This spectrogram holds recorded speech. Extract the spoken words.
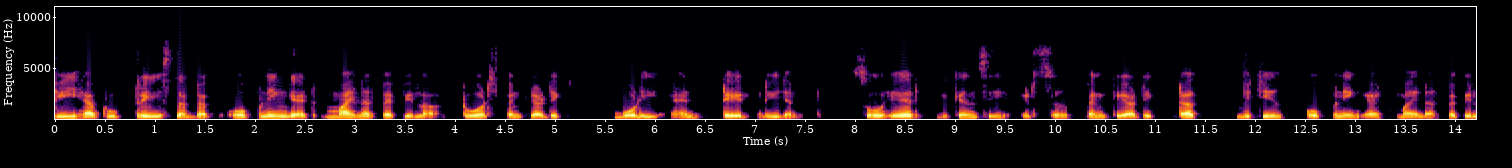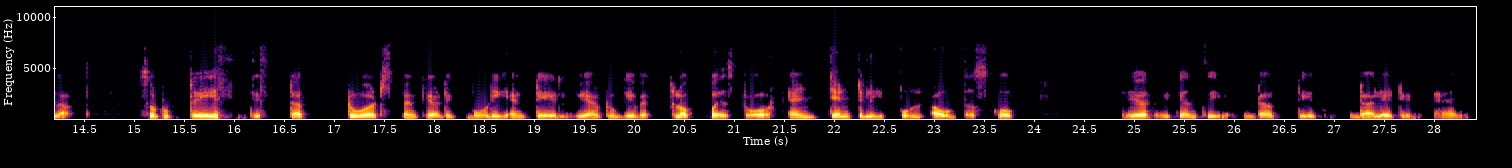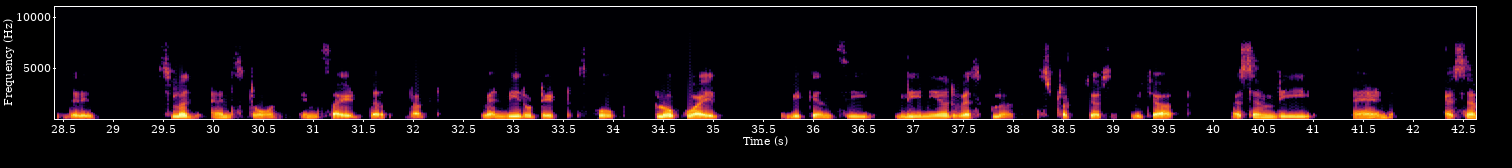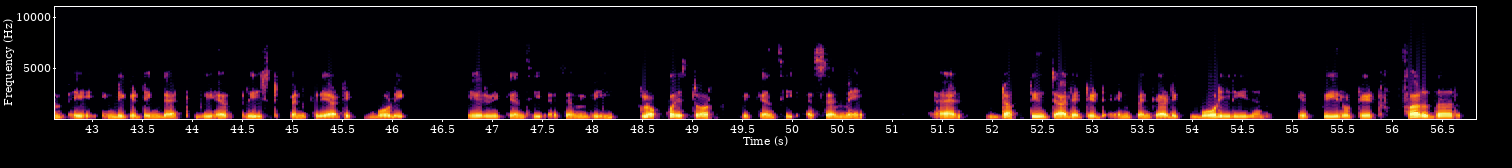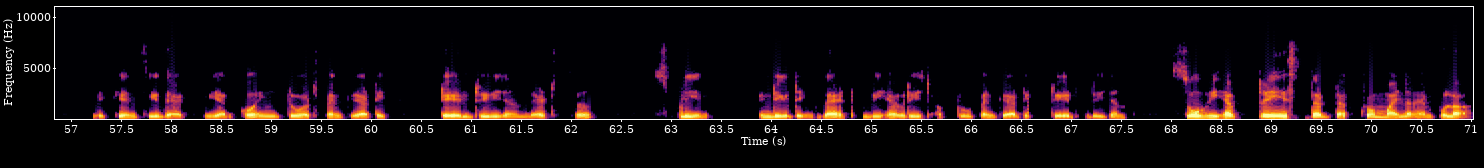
we have to trace the duct opening at minor papilla towards pancreatic body and tail region. So here we can see it's a pancreatic duct which is opening at minor papilla. So to trace this duct towards pancreatic body and tail, we have to give a clockwise torque and gently pull out the scope. Here we can see duct is dilated and there is sludge and stone inside the duct. When we rotate scope clockwise, we can see linear vascular structures which are SMV and SMA indicating that we have reached pancreatic body. Here we can see SMV clockwise torque, we can see SMA and duct is dilated in pancreatic body region. If we rotate further, we can see that we are going towards pancreatic tail region that's the spleen indicating that we have reached up to pancreatic tail region. So we have traced the duct from minor ampulla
